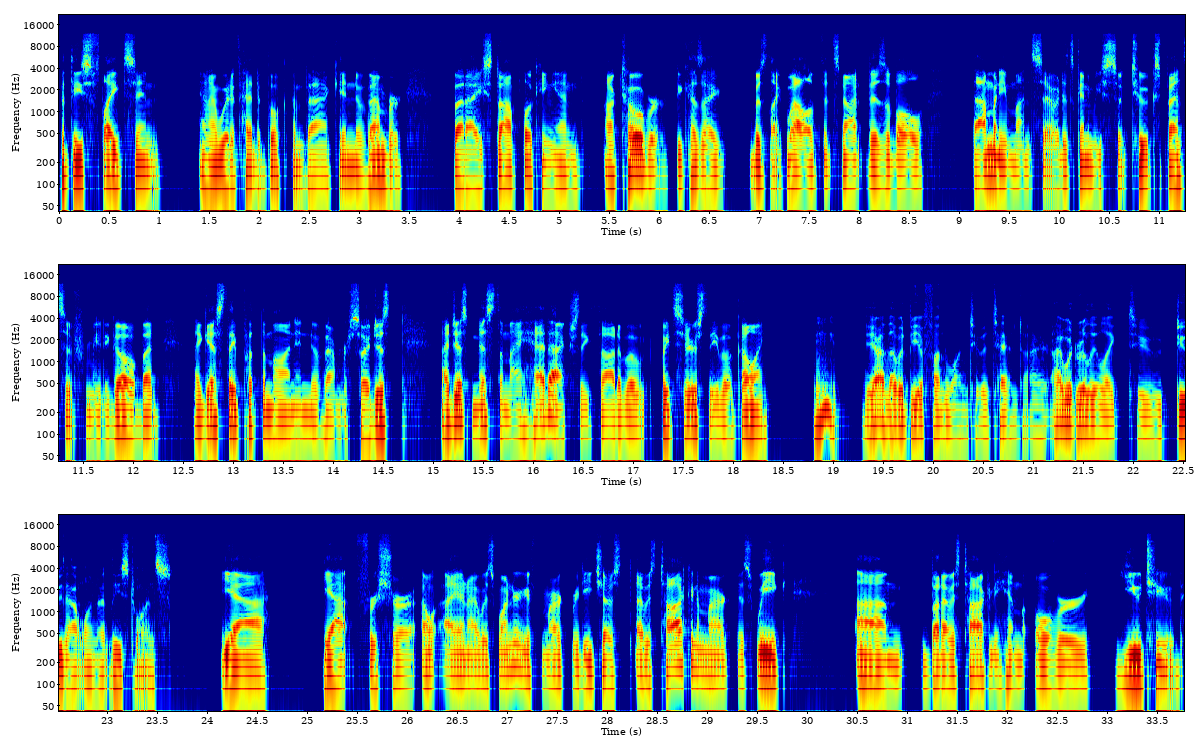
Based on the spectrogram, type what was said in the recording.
put these flights in, and I would have had to book them back in November. But I stopped looking in October because I was like, well, if it's not visible that many months out, it's going to be so, too expensive for me to go. But I guess they put them on in November, so I just I just missed them. I had actually thought about quite seriously about going. Mm. Yeah, that would be a fun one to attend. I, I would really like to do that one at least once. Yeah, yeah, for sure. Oh, I, and I was wondering if Mark Radice, I was, I was talking to Mark this week, um, but I was talking to him over YouTube,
